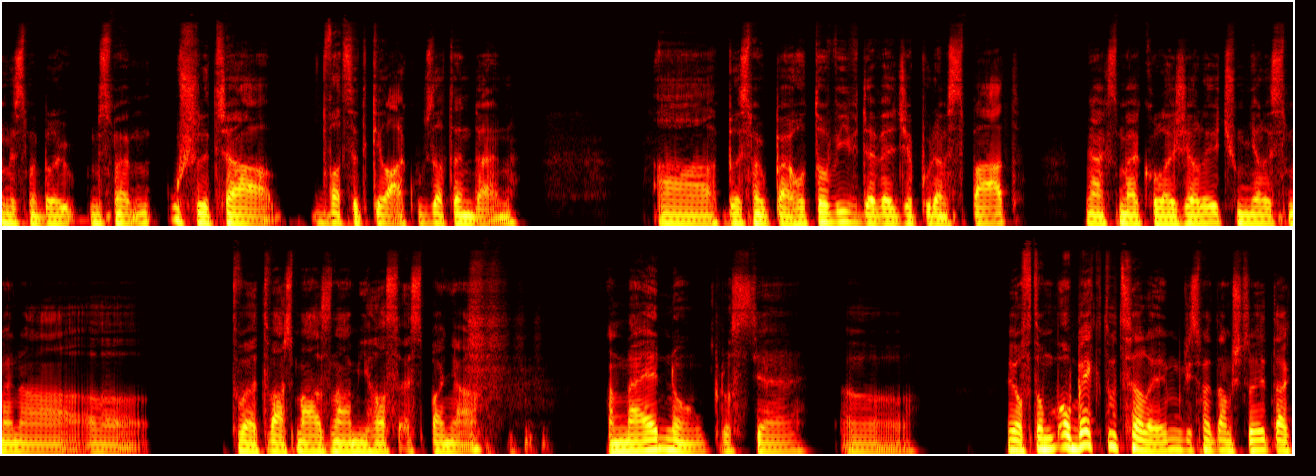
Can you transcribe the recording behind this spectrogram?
my jsme byli, my jsme ušli třeba 20 kiláků za ten den a byli jsme úplně hotoví v 9, že půjdeme spát. Nějak jsme jako leželi, čuměli jsme na uh, tvoje tvář má známý hlas Espaňa a najednou prostě uh, Jo, v tom objektu celým, když jsme tam šli, tak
